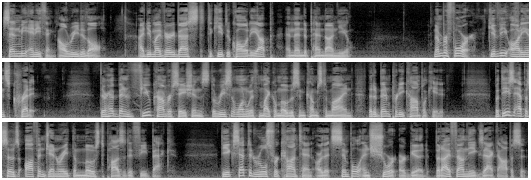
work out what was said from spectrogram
Send me anything, I'll read it all. I do my very best to keep the quality up and then depend on you. Number four, give the audience credit. There have been few conversations, the recent one with Michael Mauboussin comes to mind, that have been pretty complicated. But these episodes often generate the most positive feedback. The accepted rules for content are that simple and short are good, but I found the exact opposite.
